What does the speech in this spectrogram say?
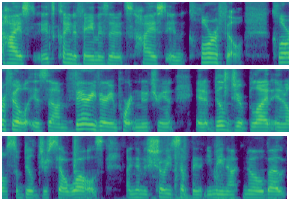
highest, its claim to fame is that it's highest in chlorophyll. Chlorophyll is um, very, very important nutrient, and it builds your blood and it also builds your cell walls. I'm going to show you something that you may not know about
